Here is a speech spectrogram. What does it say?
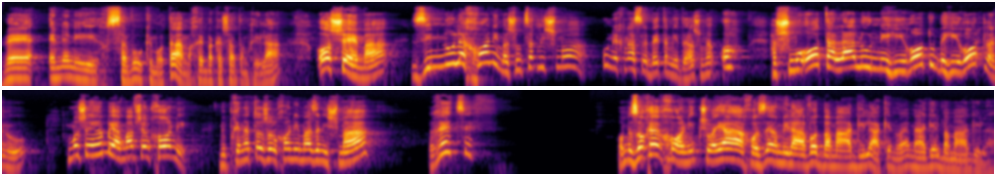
ואינני סבור כמותם אחרי בקשת המחילה, או שמא זימנו לחוני מה שהוא צריך לשמוע. הוא נכנס לבית המדרש, אומר, או, oh, השמועות הללו נהירות ובהירות לנו, כמו שהיו בימיו של חוני. מבחינתו של חוני, מה זה נשמע? רצף. הוא זוכר חוני, כשהוא היה חוזר מלעבוד במעגילה, כן, הוא היה מעגל במעגילה,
